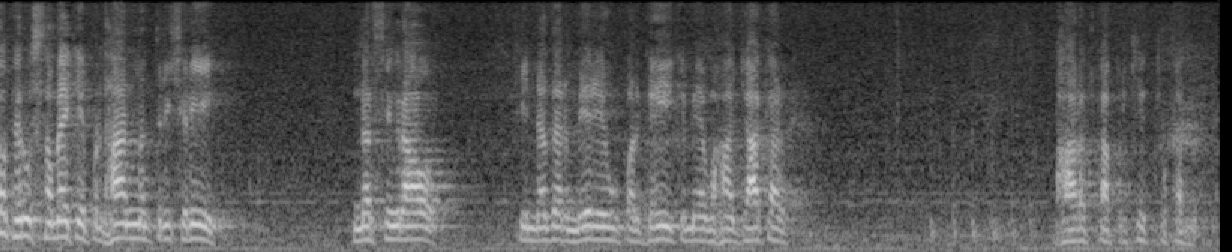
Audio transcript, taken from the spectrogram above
तो फिर उस समय के प्रधानमंत्री श्री नरसिंह राव की नज़र मेरे ऊपर गई कि मैं वहाँ जाकर भारत का प्रतिनिधित्व करूँ।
